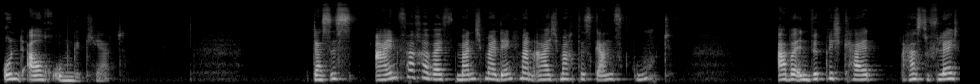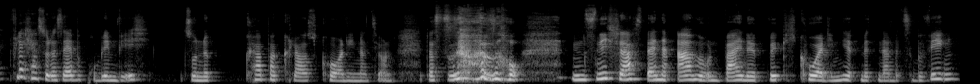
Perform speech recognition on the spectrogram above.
und auch umgekehrt. Das ist einfacher, weil manchmal denkt man, ah, ich mache das ganz gut, aber in Wirklichkeit hast du vielleicht, vielleicht hast du dasselbe Problem wie ich, so eine Körperklaus-Koordination, dass du so es nicht schaffst, deine Arme und Beine wirklich koordiniert miteinander zu bewegen.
